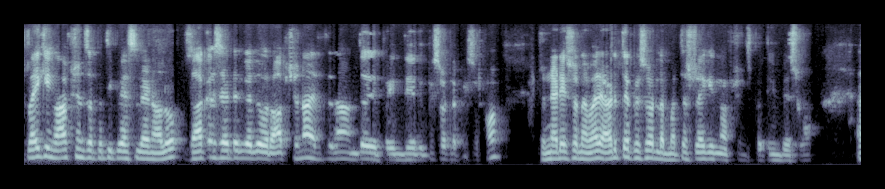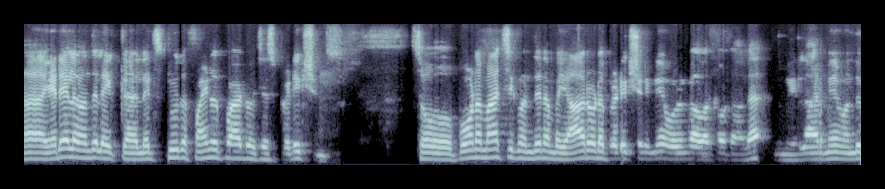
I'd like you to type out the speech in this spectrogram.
ஸ்ட்ரைக்கிங் ஆப்ஷன்ஸை பத்தி பேசலைனாலும் ஜாக்கர் செட்டுங்கிறது ஒரு ஆப்ஷனாக இதுதான் வந்து இப்போ இந்த எபிசோட்ல பேசிருக்கோம். முன்னாடியே சொன்ன மாதிரி அடுத்த எபிசோட்ல மற்ற ஸ்ட்ரைக்கிங் ஆப்ஷன்ஸ் பற்றியும் பேசுவோம். Uh, இடையில வந்து like let's do the final part which is predictions so போன மேட்ச்சுக்கு வந்து நம்ம யாரோட ப்ரெடிக்ஷனுமே ஒழுங்கா ஒர்க் அவுட் ஆகல. நம்ம எல்லாருமே வந்து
